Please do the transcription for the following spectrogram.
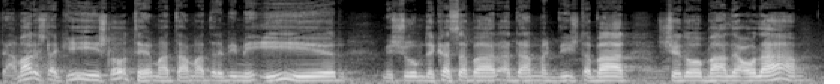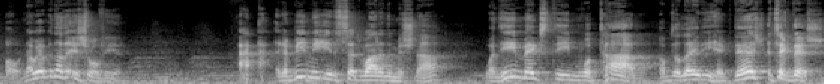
The Amar Rish Lakish, lo tema tamat Rabbi Meir, משום דקסבר אדם מקדיש דבר שלא בא לעולם. Oh, now we have another issue over here. Rabbi Meir said what in the Mishnah? When he makes the motar of the lady hekdesh, it's hekdesh.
